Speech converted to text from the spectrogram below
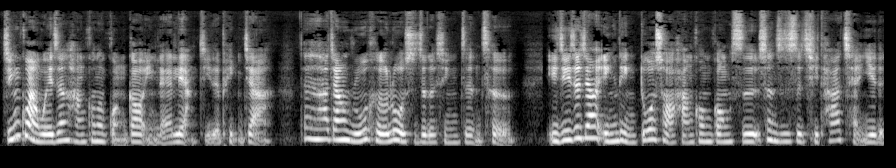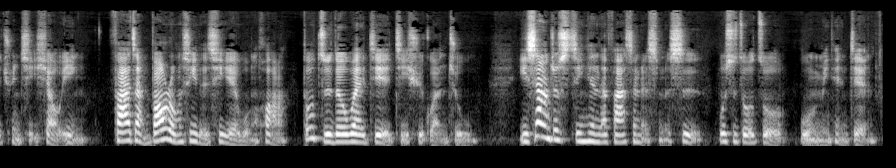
尽管维珍航空的广告引来两极的评价。但是它将如何落实这个新政策，以及这将引领多少航空公司，甚至是其他产业的群起效应，发展包容性的企业文化，都值得外界继续关注。以上就是今天的发生了什么事，我是左左，我们明天见。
